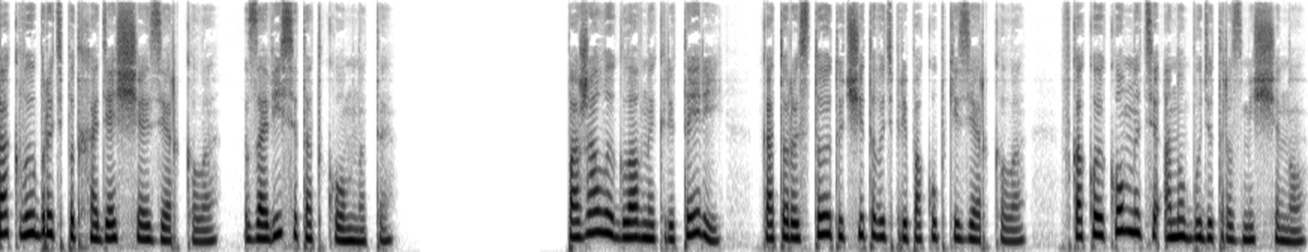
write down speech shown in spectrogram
Как выбрать подходящее зеркало, зависит от комнаты. Пожалуй, главный критерий, который стоит учитывать при покупке зеркала, в какой комнате оно будет размещено.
